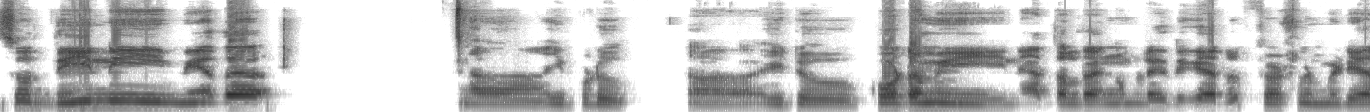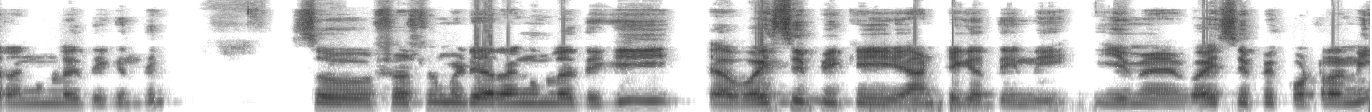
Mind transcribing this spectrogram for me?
సో దీని మీద ఆ, ఇప్పుడు ఇటు కూటమి నేతల రంగంలో ఎదిగారు సోషల్ మీడియా రంగంలో దిగింది సో సోషల్ మీడియా రంగంలో దిగి వైసీపీకి యాంటీగా దీన్ని ఈమె వైసీపీ కుట్రని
